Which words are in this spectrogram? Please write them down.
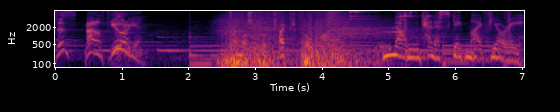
Versus Malfurion. I must protect the Lopar. None can escape my fury.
